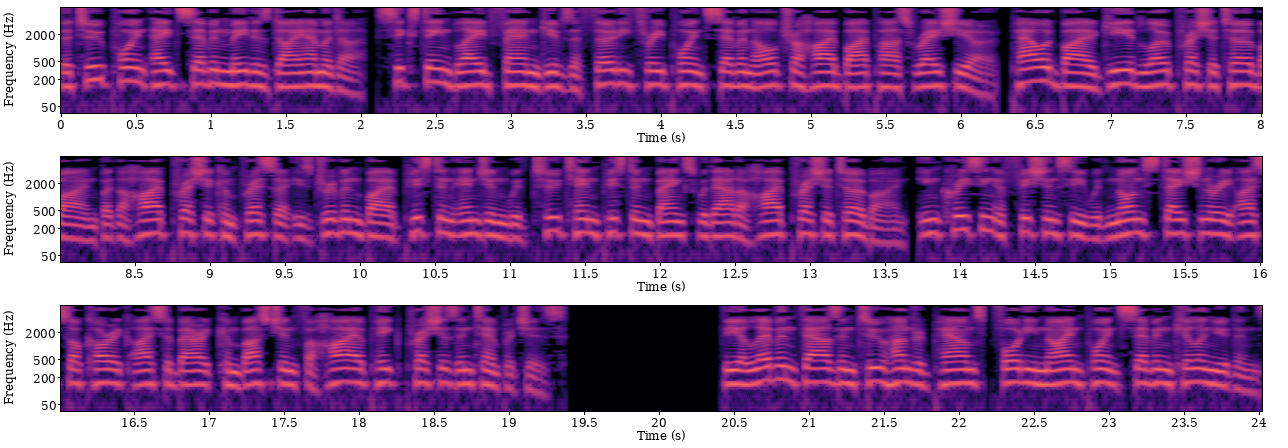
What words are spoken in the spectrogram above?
The 2.87 meters diameter, 16-blade fan gives a 33.7 ultra-high bypass ratio, powered by a geared low-pressure turbine but the high-pressure compressor is driven by a piston engine with two 10-piston banks without a high-pressure turbine, increasing efficiency with non-stationary isochoric isobaric combustion for higher peak pressures and temperatures. The 11,200 pounds (49.7 kilonewtons)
